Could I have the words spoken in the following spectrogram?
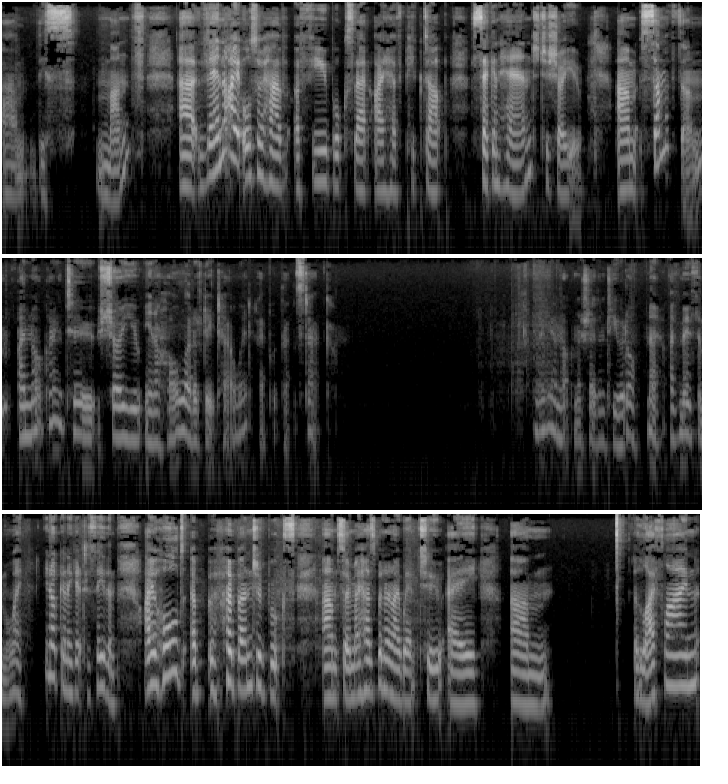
um, this month. Uh, then I also have a few books that I have picked up secondhand to show you. Um, some of them I'm not going to show you in a whole lot of detail. Where did I put that stack? Maybe I'm not going to show them to you at all. No, I've moved them away. You're not going to get to see them. I hauled a, a bunch of books. Um, so my husband and I went to a, um, a Lifeline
